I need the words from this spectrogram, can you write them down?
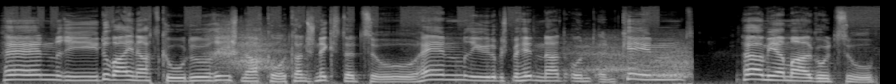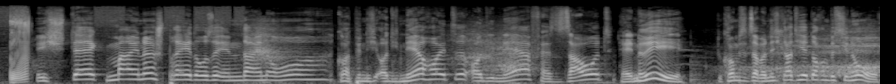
Henry, du Weihnachtskuh, du riechst nach Kot, kannst nix dazu. Henry, du bist behindert und ein Kind. Hör mir mal gut zu. Ich steck meine Spraydose in dein Ohr. Gott, bin ich ordinär heute? Ordinär, versaut. Henry, du kommst jetzt aber nicht gerade hier doch ein bisschen hoch.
